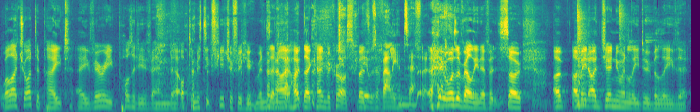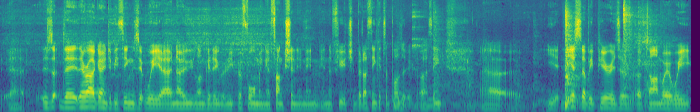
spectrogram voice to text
Well, I tried to paint a very positive and uh, optimistic future for humans, and I hope that came across. But it was a valiant effort. it was a valiant effort. So, I, I mean, I genuinely do believe that uh, there, there, are going to be things that we are no longer going to be performing and functioning in, in the future. But I think it's a positive. I think. Uh, yes, there'll be periods of, of time where we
